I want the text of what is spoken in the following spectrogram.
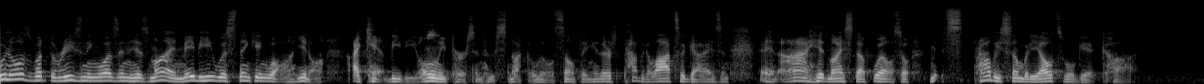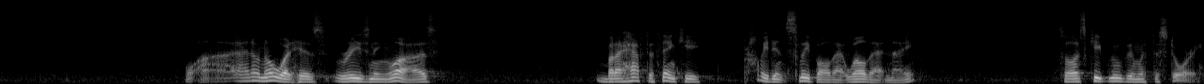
Who knows what the reasoning was in his mind? Maybe he was thinking, well, you know, I can't be the only person who snuck a little something. And there's probably lots of guys, and, and I hid my stuff well, so probably somebody else will get caught. Well, I don't know what his reasoning was, but I have to think he probably didn't sleep all that well that night. So let's keep moving with the story.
